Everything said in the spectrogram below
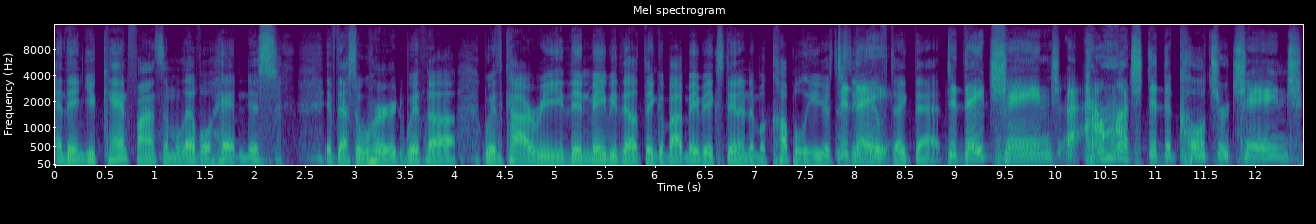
and then you can find some level-headedness if that's a word with uh with Kyrie, then maybe they'll think about maybe extending them a couple of years to Did see if they- he'll take that. Did they change? Uh, how much did the culture change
